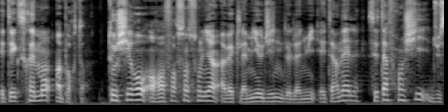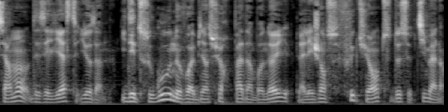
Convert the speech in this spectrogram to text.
est extrêmement important. Toshiro, en renforçant son lien avec la Myojin de la nuit éternelle, s'est affranchi du serment des Eliastes Yozan. Hidetsugu ne voit bien sûr pas d'un bon œil l'allégeance fluctuante de ce petit malin.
